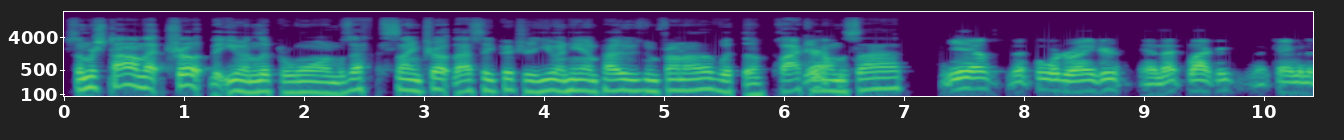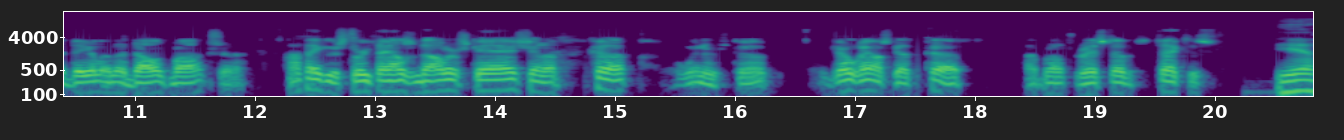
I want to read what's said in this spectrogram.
So, Mr. Tom, that truck that you and Lipper won, was that the same truck that I see pictures of you and him posed in front of with the placard Yeah. on the side? Yeah, that Ford Ranger and that placard that came in a deal in a dog box. And I think it was three thousand dollars cash and a cup, a winner's cup. Joe House got the cup. I brought the rest of it to Texas. Yeah,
